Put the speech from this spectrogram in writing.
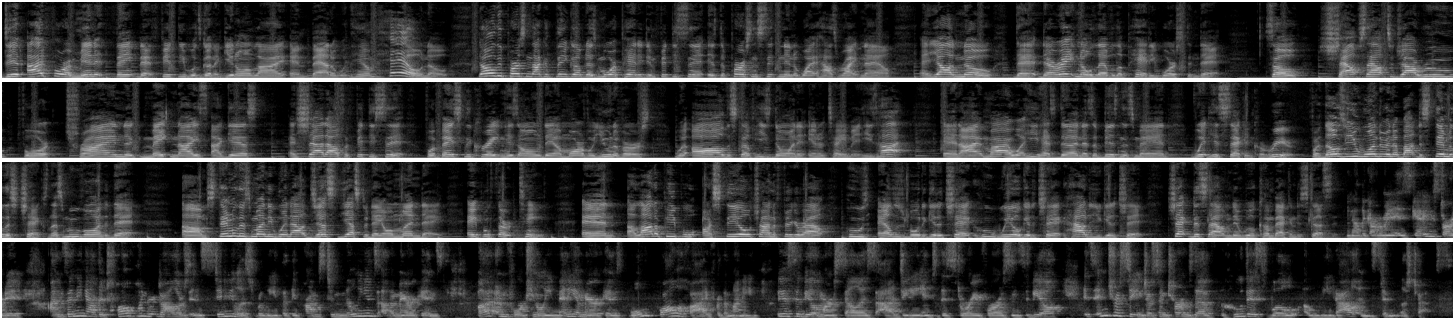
Did I for a minute think that 50 was gonna get online and battle with him? Hell no. The only person I can think of that's more petty than 50 Cent is the person sitting in the White House right now. And y'all know that there ain't no level of petty worse than that. So shouts out to Ja Rule for trying to make nice, I guess, and shout out for 50 Cent for basically creating his own damn Marvel universe with all the stuff he's doing in entertainment. He's hot, and I admire what he has done as a businessman with his second career. For those of you wondering about the stimulus checks, let's move on to that. Um, stimulus money went out just yesterday on Monday, April 13th. And a lot of people are still trying to figure out who's eligible to get a check, who will get a check, how do you get a check. Check this out and then we'll come back and discuss it. Now the government is getting started on sending out the $1,200 in stimulus relief that they promised to millions of Americans. But unfortunately, many Americans won't qualify for the money. We have Sibile Marcellus uh, digging into this story for us. And Sibile, it's interesting just in terms of who this will leave out in stimulus checks.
